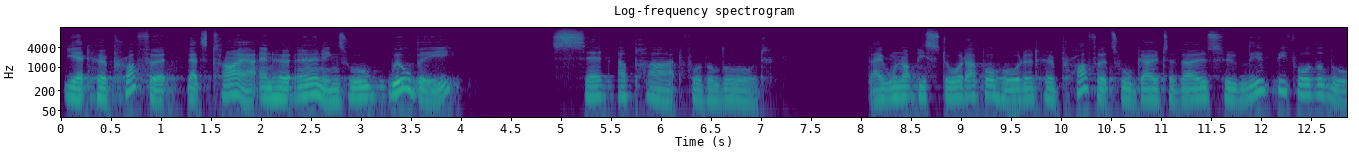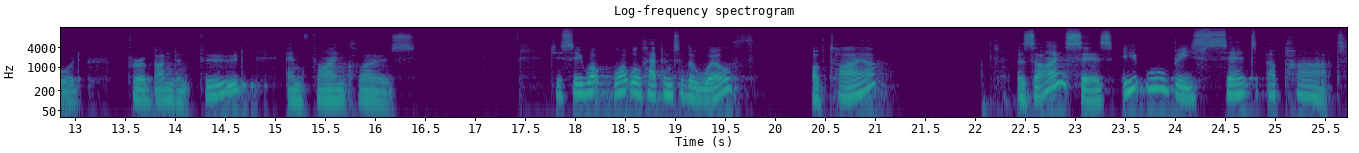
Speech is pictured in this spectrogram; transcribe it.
Yet her profit, that's Tyre, and her earnings will, will be set apart for the Lord. They will not be stored up or hoarded. Her profits will go to those who live before the Lord for abundant food and fine clothes. Do you see what, what will happen to the wealth of Tyre? Isaiah says it will be set apart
